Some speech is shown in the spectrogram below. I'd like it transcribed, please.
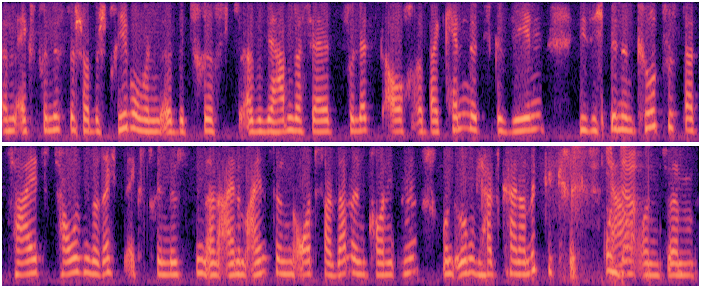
ähm, extremistischer Bestrebungen äh, betrifft. Also wir haben das ja jetzt zuletzt auch äh, bei Chemnitz gesehen, wie sich binnen kürzester Zeit tausende Rechtsextremisten an einem einzelnen Ort versammeln konnten und irgendwie hat keiner mitgekriegt gekriegt. Und, ja, da, und ähm,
